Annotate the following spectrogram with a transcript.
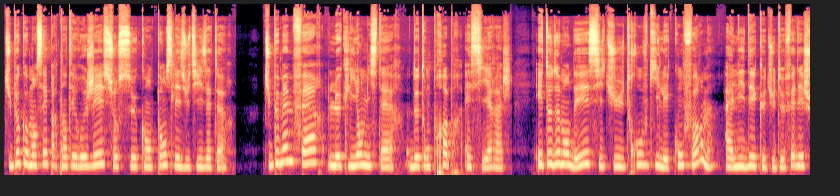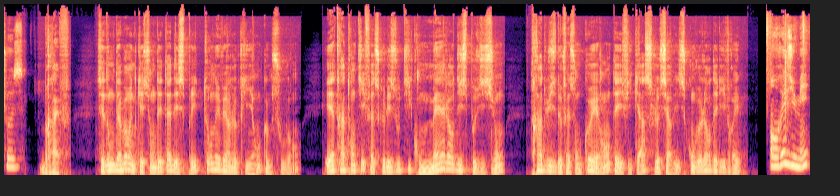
tu peux commencer par t'interroger sur ce qu'en pensent les utilisateurs. Tu peux même faire le client mystère de ton propre SIRH et te demander si tu trouves qu'il est conforme à l'idée que tu te fais des choses. Bref, c'est donc d'abord une question d'état d'esprit tournée vers le client, comme souvent, et être attentif à ce que les outils qu'on met à leur disposition traduisent de façon cohérente et efficace le service qu'on veut leur délivrer. En résumé,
